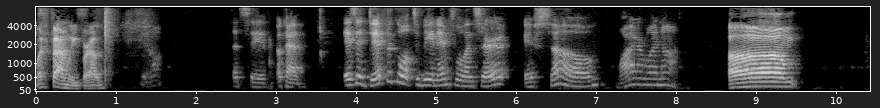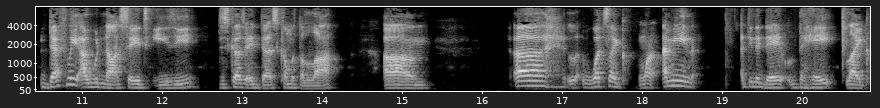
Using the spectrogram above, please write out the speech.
My family proud. Yeah. Let's see. Okay. Is it difficult to be an influencer? If so, why or why not? Um, definitely, I would not say it's easy, just because it does come with a lot. Um, uh, what's like one? I mean, at the end of the day, the hate, like,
